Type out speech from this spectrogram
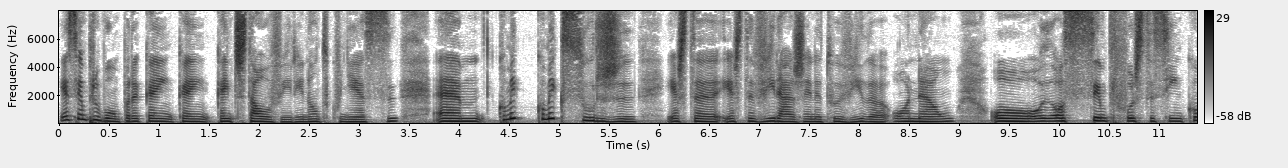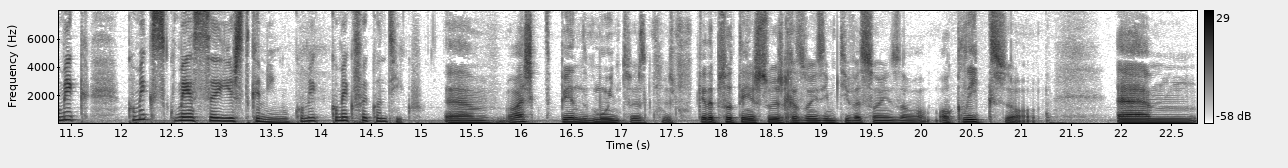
é sempre bom para quem, quem, quem te está a ouvir e não te conhece. Ahm, como, é, como é que surge esta, esta viragem na tua vida, ou não? Ou, ou se sempre foste assim? Como é, que, como é que se começa este caminho? Como é, como é que foi contigo? Hum, eu acho que depende muito. Cada pessoa tem as suas razões e motivações, ou, ou cliques. Ou, Hum,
